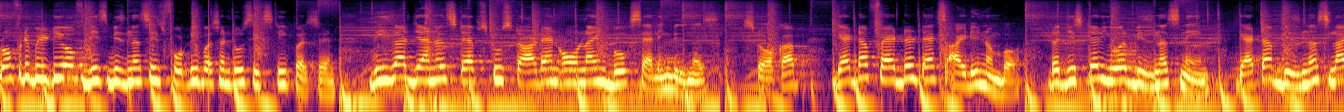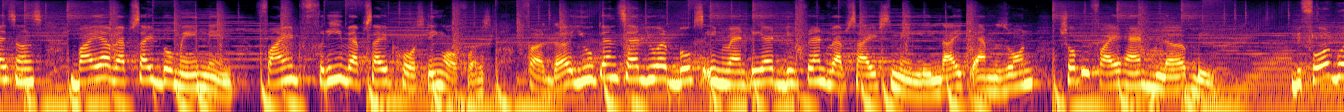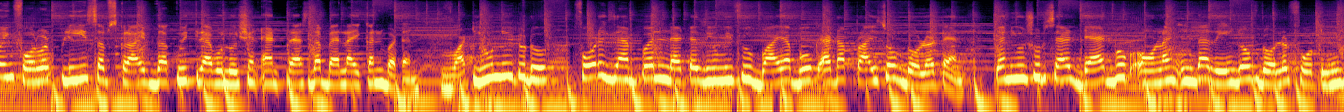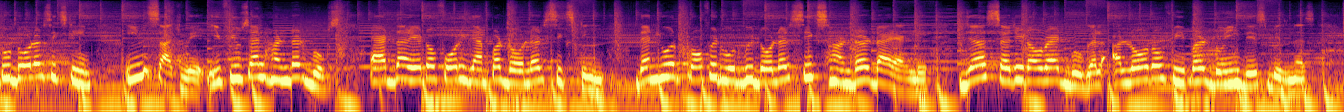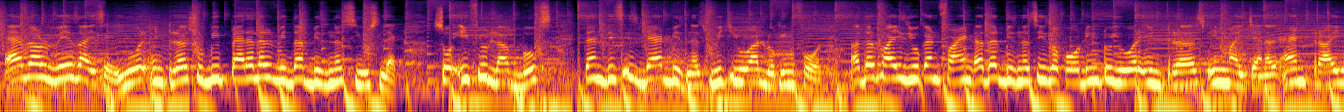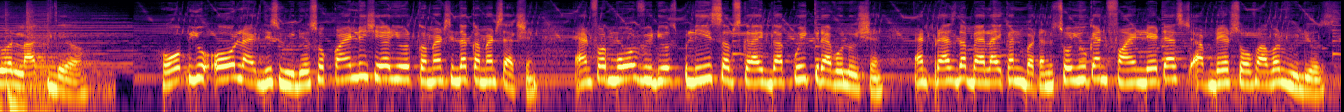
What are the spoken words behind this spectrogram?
Profitability of this business is 40% to 60%. These are general steps to start an online book selling business. Stock up, get a federal tax ID number, register your business name, get a business license, buy a website domain name, find free website hosting offers. Further, you can sell your books inventory at different websites mainly like Amazon, Shopify and Blurb. Before going forward, please subscribe the Quick Revolution and press the bell icon button. What you need to do, for example, let assume if you buy a book at a price of $10, then you should sell that book online in the range of $14 to $16. In such way, if you sell 100 books at the rate of for example $16, then your profit would be $600 directly. Just search it out at Google. A lot of people doing this business. As always I say, your interest should be parallel with the business you select. So if you love books, then this is that business which you are looking for. Otherwise, you can find other businesses according to your interest in my channel and try your luck there. Hope you all liked this video so kindly share your comments in the comment section. And for more videos please subscribe the Quick Revolution and press the bell icon button so you can find latest updates of our videos.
